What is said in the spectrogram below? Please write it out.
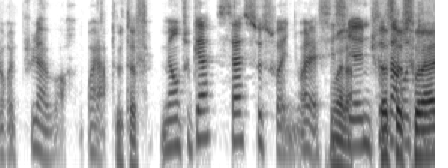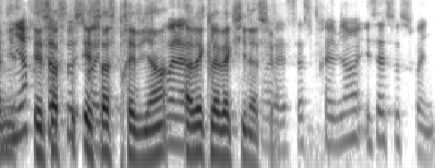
aurait pu l'avoir. Voilà. Tout à fait. Mais en tout cas, ça se soigne. Voilà. S'il y a une chose ça à se soigne et ça, se, et ça se prévient avec la vaccination. Voilà, ça se prévient et ça se soigne.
